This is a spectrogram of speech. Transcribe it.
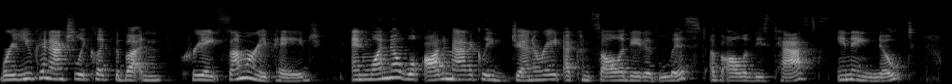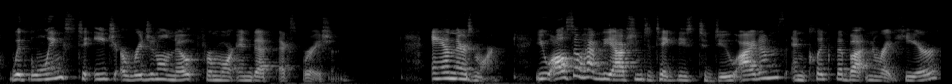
where you can actually click the button Create Summary Page and OneNote will automatically generate a consolidated list of all of these tasks in a note with links to each original note for more in-depth exploration. And there's more. You also have the option to take these to-do items and click the button right here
